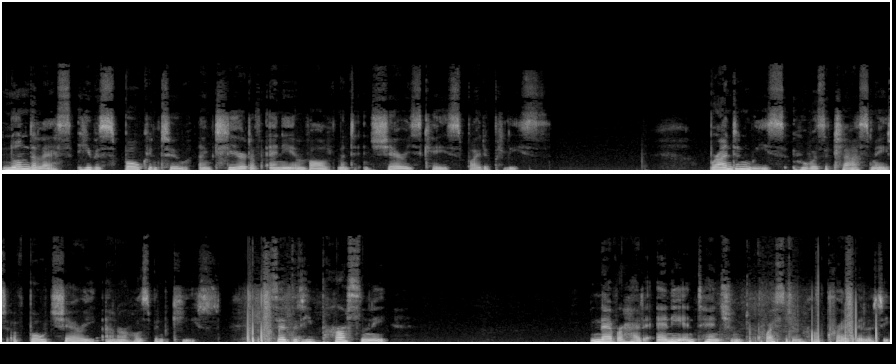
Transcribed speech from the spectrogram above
Nonetheless, he was spoken to and cleared of any involvement in Sherri's case by the police. Brandon Weiss, who was a classmate of both Sherri and her husband Keith, said that he personally never had any intention to question her credibility,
